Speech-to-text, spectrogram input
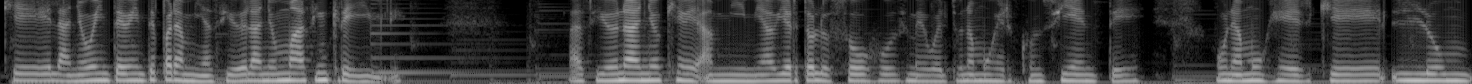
que el año 2020 para mí ha sido el año más increíble. Ha sido un año que a mí me ha abierto los ojos, me he vuelto una mujer consciente, una mujer que lo,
